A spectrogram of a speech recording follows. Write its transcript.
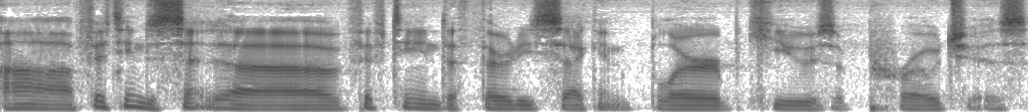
uh, 15 to uh, 15 to 30 second blurb cues approaches.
